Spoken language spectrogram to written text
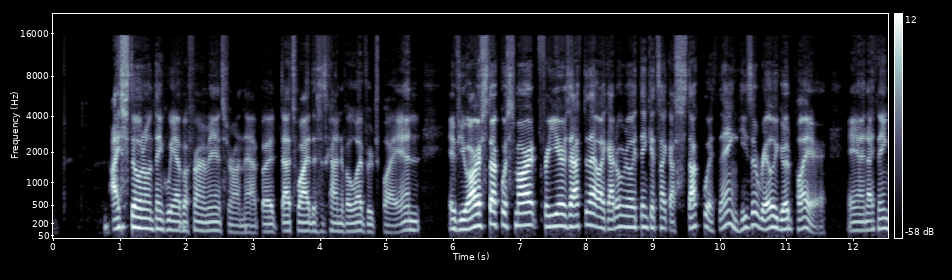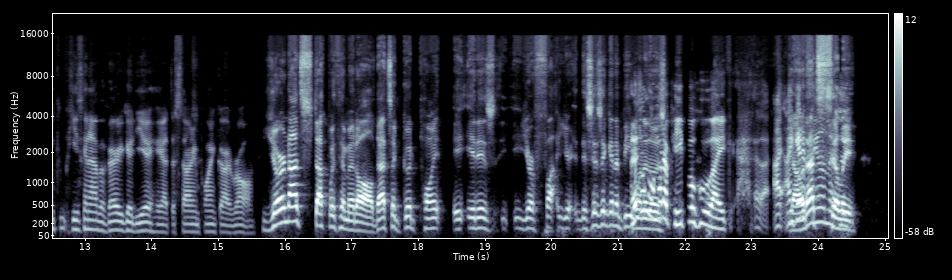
I still don't think we have a firm answer on that, but that's why this is kind of a leverage play. And if you are stuck with Smart for years after that, like I don't really think it's like a stuck with thing. He's a really good player. And I think he's going to have a very good year here at the starting point guard role. You're not stuck with him at all. That's a good point. It, it is. You're, fi- you're. This isn't going to be There's one of those. There's a lot of people who like. I, I no, get a that's feeling silly. the-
